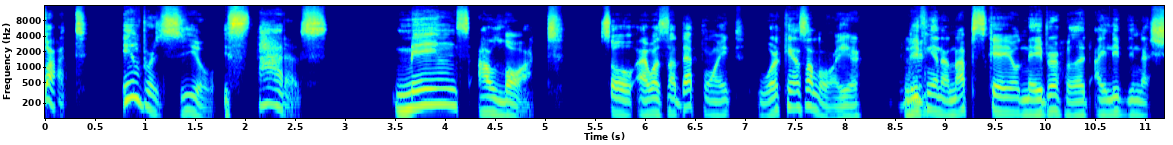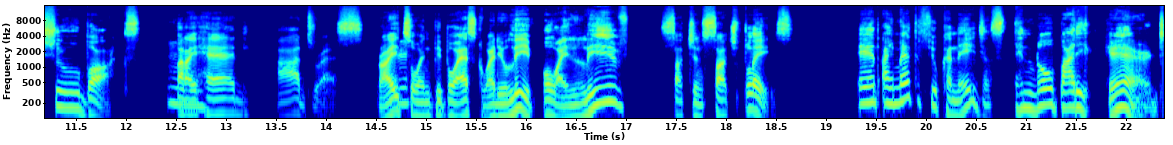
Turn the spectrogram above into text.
But in Brazil, status means a lot. So I was at that point working as a lawyer, mm-hmm. living in an upscale neighborhood. I lived in a shoebox, mm-hmm. but I mm. had address, right? Mm-hmm. So when people ask where do you live, oh, I live such and such place. And I met a few Canadians and nobody cared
